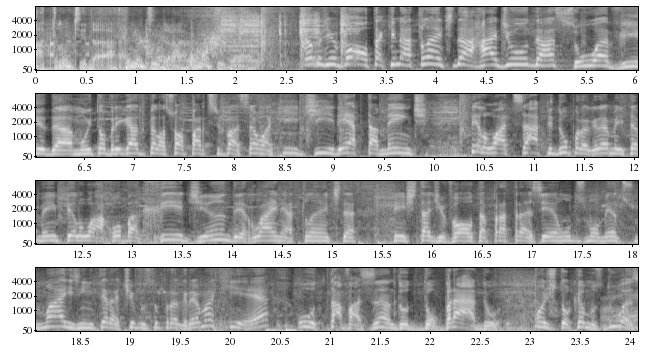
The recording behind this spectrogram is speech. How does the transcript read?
Atlântida, Atlântida, Atlântida. Estamos de volta aqui na Atlântida, Rádio da Sua Vida. Muito obrigado pela sua participação aqui diretamente pelo WhatsApp do programa e também pelo arroba rede underline Atlântida. A gente está de volta para trazer um dos momentos mais interativos do programa, que é o Tá Vazando Dobrado, onde tocamos duas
